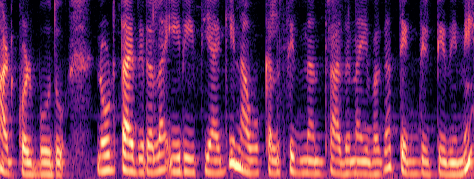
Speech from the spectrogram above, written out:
ಮಾಡ್ಕೊಳ್ಬೋದು. ನೋಡ್ತಾ ಇದ್ದೀರಲ್ಲ, ಈ ರೀತಿಯಾಗಿ ನಾವು ಕಲಸಿದ ನಂತರ ಅದನ್ನು ಇವಾಗ ತೆಗೆದಿಟ್ಟಿದ್ದೀನಿ.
